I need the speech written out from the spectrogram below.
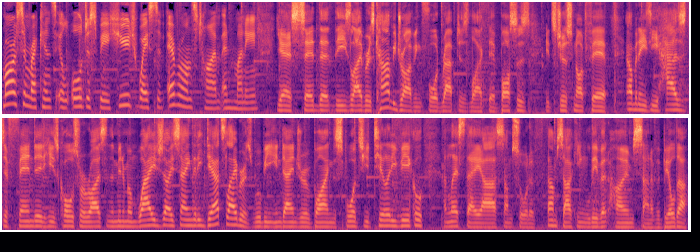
Morrison reckons it'll all just be a huge waste of everyone's time and money. Yes, said that these labourers can't be driving Ford Raptors like their bosses. It's just not fair. Albanese has defended his calls for a rise to the minimum wage, though, saying that he doubts labourers will be in danger of buying the sports utility vehicle unless they are some sort of thumb sucking, live at home son of a builder.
